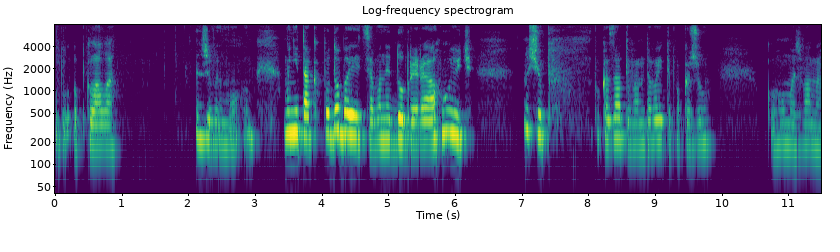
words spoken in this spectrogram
Об- Обклала живим мохом. Мені так подобається, вони добре реагують. Ну, щоб показати вам, давайте покажу, кого ми з вами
